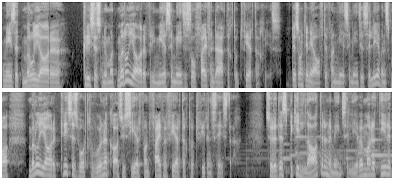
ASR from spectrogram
mense dit middeljare krisis noem want middeljare vir die meeste mense sal 35 tot 40 wees. Dis omtrent die helfte van meeste mense se lewens, maar middeljare krisis word gewoonlik geassosieer van 45 tot 64. So dit is bietjie later in 'n mens se lewe, maar natuurlik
